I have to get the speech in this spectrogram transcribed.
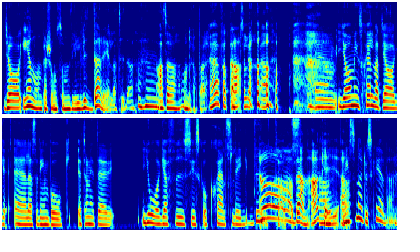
Jag är nog en person som vill vidare hela tiden. Alltså, om du fattar. Ja, jag fattar Ja. absolut. Ja. Ehm, jag minns själv att jag eh, läste din bok, jag tror den heter Yoga, fysisk och själslig detox. Ah, den. Okej. Ja. ja. Minns du när du skrev den?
